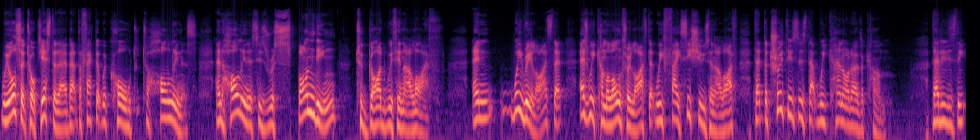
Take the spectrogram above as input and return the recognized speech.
we also talked yesterday about the fact that we're called to holiness, and holiness is responding to God within our life. And we realize that as we come along through life that we face issues in our life that the truth is is that we cannot overcome. That it is the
